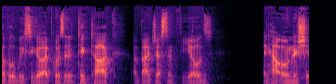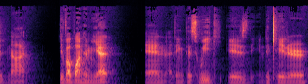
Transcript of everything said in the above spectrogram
A couple of weeks ago, I posted a TikTok about Justin Fields and how owners should not give up on him yet. And I think this week is the indicator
